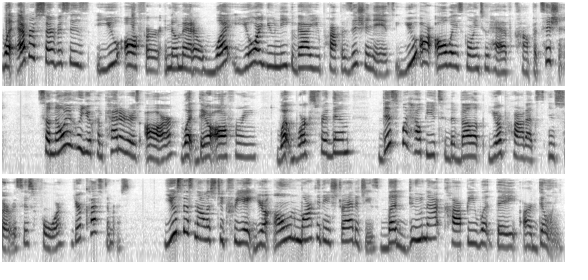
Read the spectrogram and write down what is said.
Whatever services you offer, no matter what your unique value proposition is, you are always going to have competition. So, knowing who your competitors are, what they're offering, what works for them, this will help you to develop your products and services for your customers. Use this knowledge to create your own marketing strategies, but do not copy what they are doing.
